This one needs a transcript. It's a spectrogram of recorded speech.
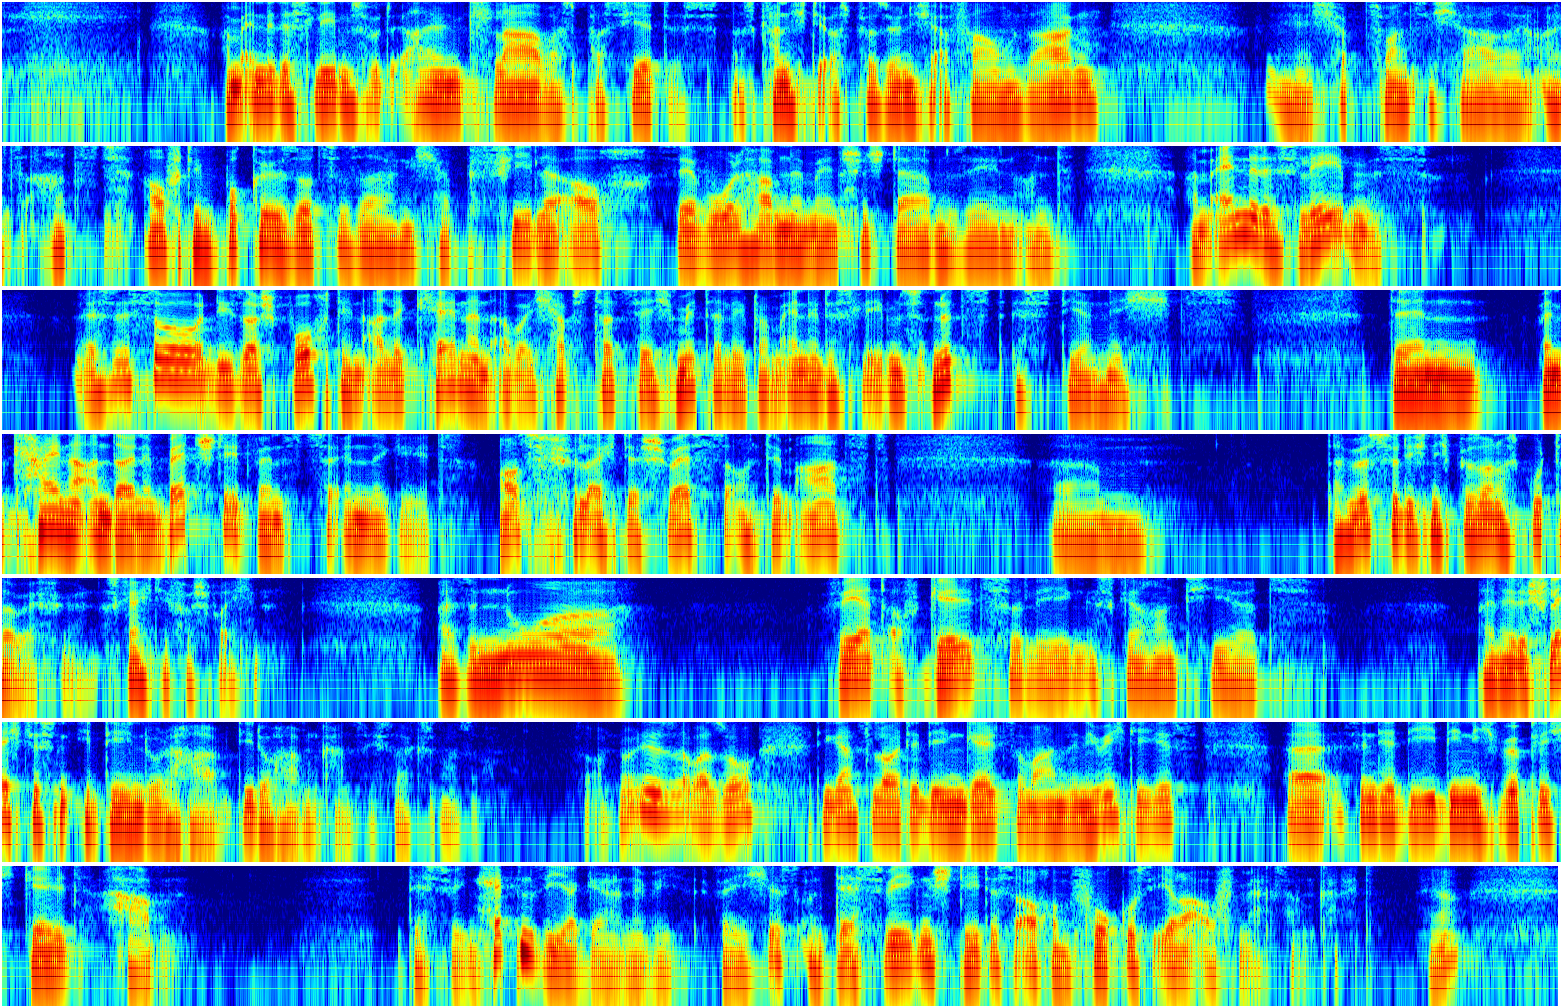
am Ende des Lebens wird allen klar, was passiert ist. Das kann ich dir aus persönlicher Erfahrung sagen. Ich habe 20 Jahre als Arzt auf dem Buckel sozusagen. Ich habe viele auch sehr wohlhabende Menschen sterben sehen. Und am Ende des Lebens, es ist so dieser Spruch, den alle kennen, aber ich habe es tatsächlich miterlebt. Am Ende des Lebens nützt es dir nichts. Denn wenn keiner an deinem Bett steht, wenn es zu Ende geht, außer vielleicht der Schwester und dem Arzt, ähm, dann wirst du dich nicht besonders gut dabei fühlen. Das kann ich dir versprechen. Also nur Wert auf Geld zu legen, ist garantiert eine der schlechtesten Ideen, die du haben kannst. Ich sag's mal so. So, nun ist es aber so, die ganzen Leute, denen Geld so wahnsinnig wichtig ist, äh, sind ja die, die nicht wirklich Geld haben. Deswegen hätten sie ja gerne welches und deswegen steht es auch im Fokus ihrer Aufmerksamkeit. Ja,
